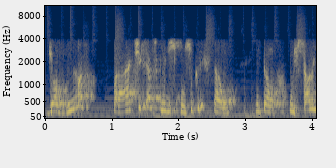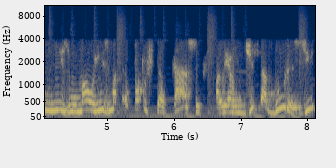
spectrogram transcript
de algumas práticas do discurso cristão. Então, o stalinismo, o maoísmo, até o próprio Fidel Castro, aliás, ditaduras de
